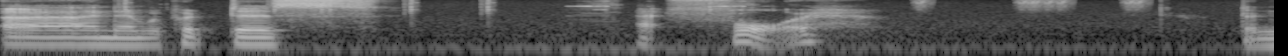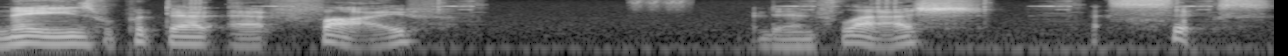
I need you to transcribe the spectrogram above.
uh, and then we put this at four. The nades, we'll put that at five. And then flash at six.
